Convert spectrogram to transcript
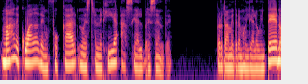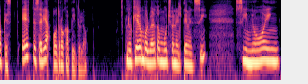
más adecuada de enfocar nuestra energía hacia el presente. Pero también tenemos el diálogo interno, que este sería otro capítulo. No quiero envolverte mucho en el tema en sí, sino en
